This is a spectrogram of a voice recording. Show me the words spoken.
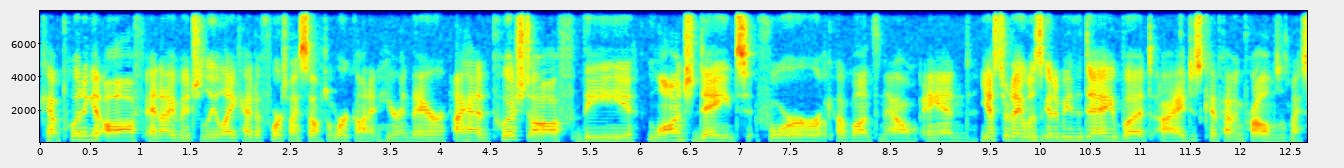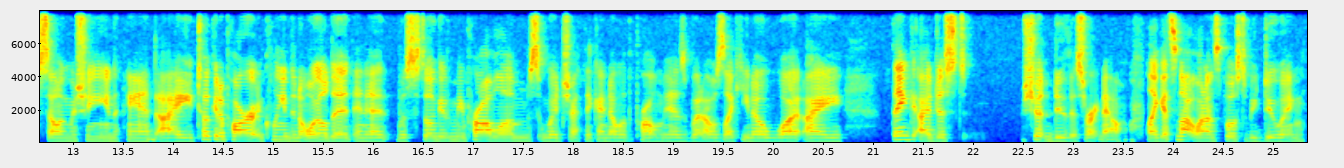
kept putting it off and I eventually like had to force myself to work on it here and there. I had pushed off the launch date for a month now and yesterday was gonna be the day but I just kept having problems with my sewing machine and I took it apart and cleaned and oiled it and it was still giving me problems which I think I know what the problem is but I was like you know what I think I just shouldn't do this right now. Like it's not what I'm supposed to be doing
